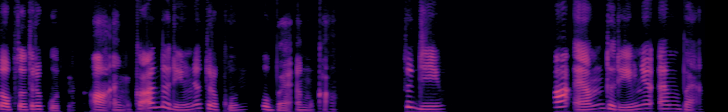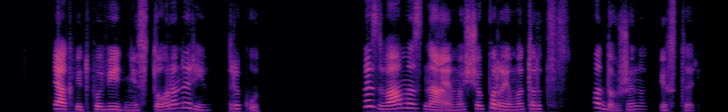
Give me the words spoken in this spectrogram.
Тобто трикутник АМК дорівнює трикутнику БМК. Тоді АМ дорівнює МБ, як відповідні сторони рівних трикутників. Ми з вами знаємо, що периметр це сума довжин усіх сторін.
